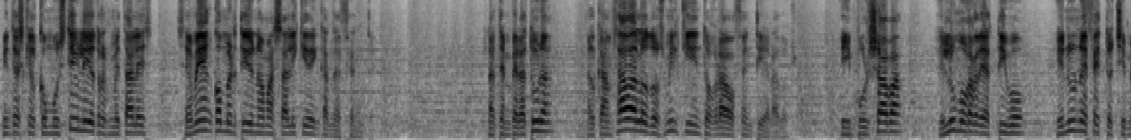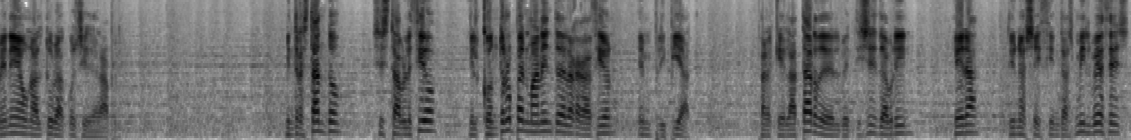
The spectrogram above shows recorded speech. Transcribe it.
mientras que el combustible y otros metales se habían convertido en una masa líquida incandescente. La temperatura alcanzaba los 2500 grados centígrados e impulsaba el humo radiactivo en un efecto chimenea a una altura considerable. Mientras tanto, se estableció el control permanente de la radiación en Pripyat, para que la tarde del 26 de abril era de unas 600.000 veces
